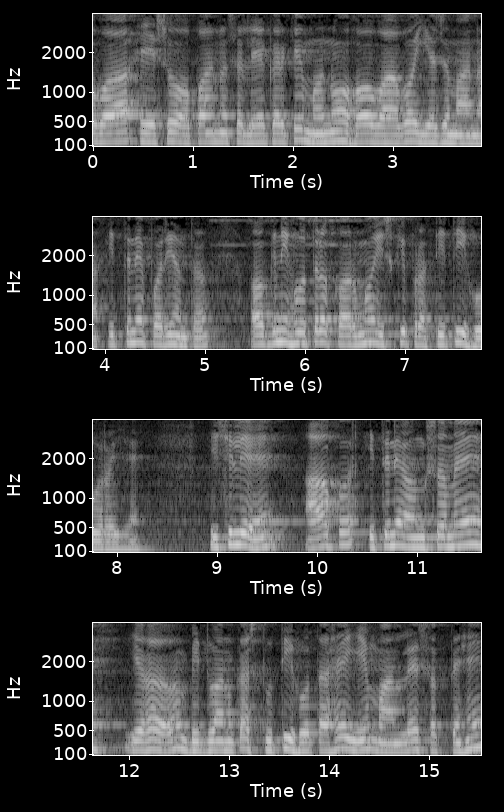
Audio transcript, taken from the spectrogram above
वा ऐसो अपान से लेकर के मनो ह, वा, व, यजमान। इतने पर्यंत अग्निहोत्र कर्म इसकी प्रतीति हो रही है। इसलिए आप इतने अंश में यह विद्वान का स्तुति होता है, ये मान ले सकते हैं।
